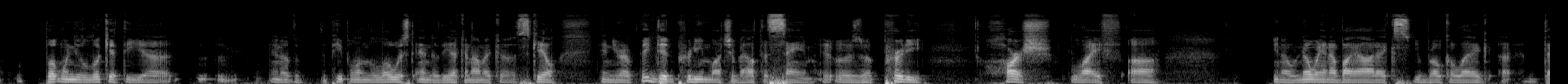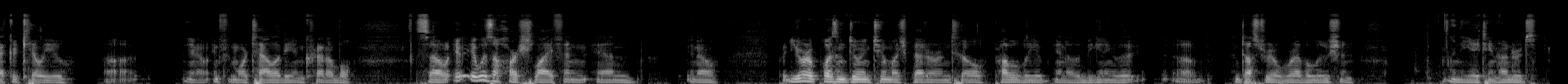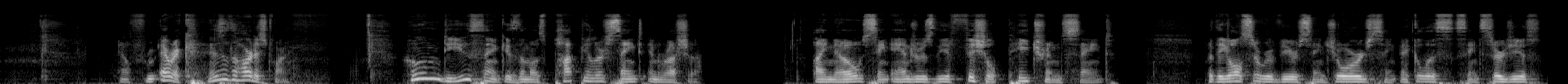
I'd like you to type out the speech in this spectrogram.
but when you look at the uh, you know the, the people on the lowest end of the economic uh, scale in Europe, they did pretty much about the same. It was a pretty harsh life. Uh, you know, no antibiotics. You broke a leg, uh, that could kill you. Uh, you know, infant mortality incredible. So it, it, was a harsh life, and and you know, but Europe wasn't doing too much better until probably you know the beginning of the uh, Industrial Revolution in the 1800s. Now, from Eric, this is the hardest one. Whom do you think is the most popular saint in Russia? I know St. Andrew is the official patron saint, but they also revere St. George, St. Nicholas, St. Sergius,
